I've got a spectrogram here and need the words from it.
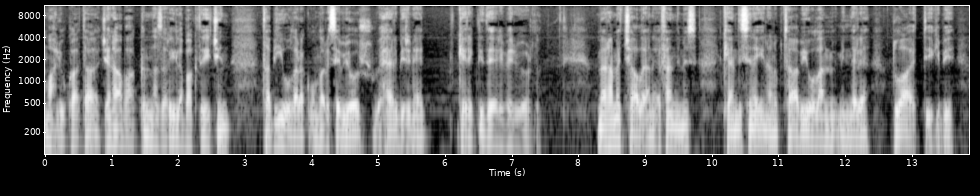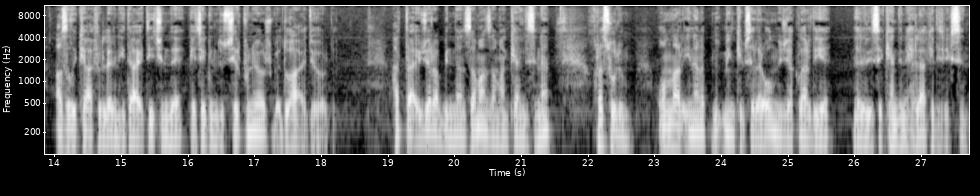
mahlukata Cenab-ı Hakk'ın nazarıyla baktığı için tabii olarak onları seviyor ve her birine gerekli değeri veriyordu. Merhamet çağlayan Efendimiz kendisine inanıp tabi olan müminlere dua ettiği gibi azılı kafirlerin hidayeti içinde gece gündüz çırpınıyor ve dua ediyordu. Hatta Yüce Rabbinden zaman zaman kendisine Resulüm onlar inanıp mümin kimseler olmayacaklar diye neredeyse kendini helak edeceksin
